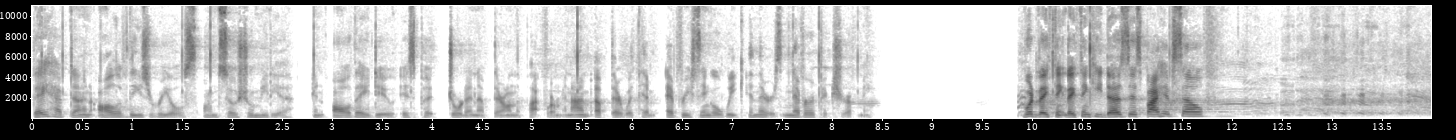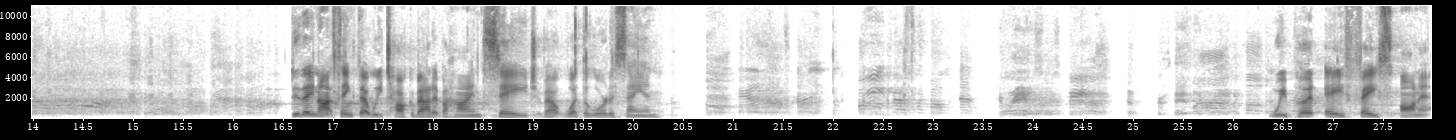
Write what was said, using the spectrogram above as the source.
they have done all of these reels on social media, and all they do is put Jordan up there on the platform, and I'm up there with him every single week, and there is never a picture of me. What do they think? They think he does this by himself? Do they not think that we talk about it behind stage about what the Lord is saying? We put a face on it.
